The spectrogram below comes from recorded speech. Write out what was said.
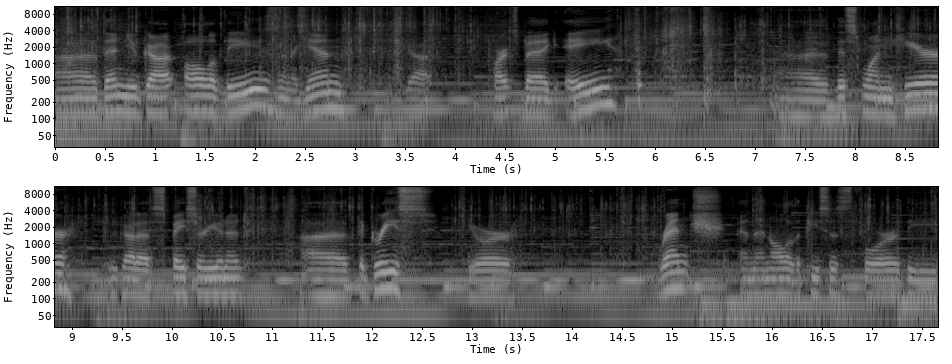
Uh, then you've got all of these, and again, you got parts bag A. Uh, this one here, we've got a spacer unit. Uh, the grease, your wrench, and then all of the pieces for the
